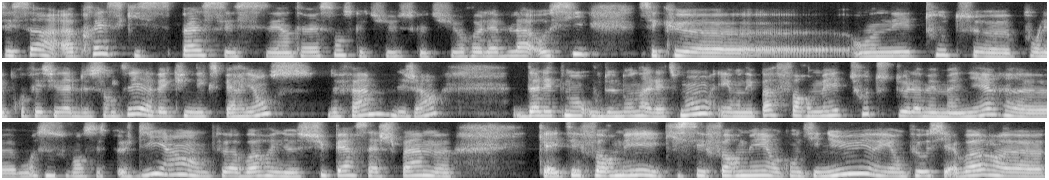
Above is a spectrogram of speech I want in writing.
C'est ça. Après, ce qui se passe, et c'est intéressant ce que tu ce que tu relèves là aussi, c'est que euh, on est toutes euh, pour les professionnels de santé avec une expérience de femme déjà d'allaitement ou de non allaitement, et on n'est pas formées toutes de la même manière. Euh, moi, mmh. souvent, c'est ce que je dis. Hein, on peut avoir une super sage-femme qui a été formé et qui s'est formé en continu. Et on peut aussi avoir euh,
